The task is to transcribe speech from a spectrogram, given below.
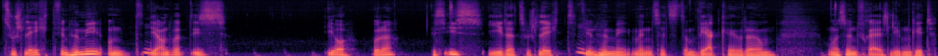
zu schlecht für den Himmel und mhm. die Antwort ist ja, oder? Es ist jeder zu schlecht für den mhm. Himmel, wenn es jetzt um Werke oder um, um ein sündfreies Leben geht.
